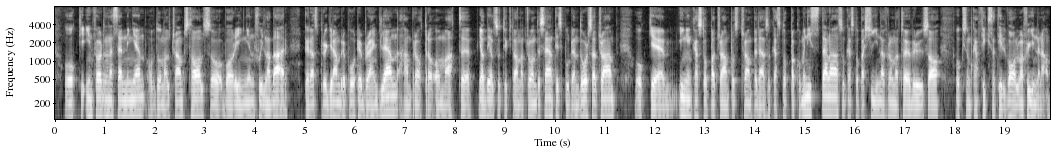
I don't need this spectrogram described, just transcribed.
Och inför den här sändningen av Donald Trumps tal så var det ingen skillnad där. Deras programreporter Brian Glenn, han pratade om att, eh, ja dels så tyckte han att Ron DeSantis borde endorsa Trump och eh, ingen kan stoppa Trump och Trump är den som kan stoppa kommunisterna, som kan stoppa Kina från att ta över USA och som kan fixa till valmaskinerna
